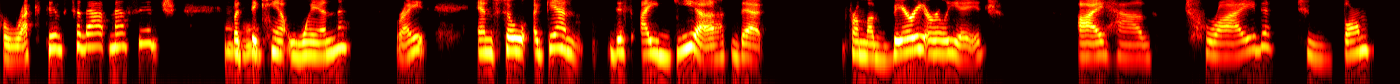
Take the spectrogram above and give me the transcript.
corrective to that message mm-hmm. but they mm-hmm. can't win right and so again this idea that from a very early age i have tried to bump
